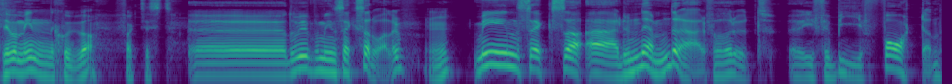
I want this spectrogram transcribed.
det var min sjua faktiskt. Eh, då är vi på min sexa då, eller? Mm. Min sexa är, du nämnde det här förut eh, i förbifarten.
